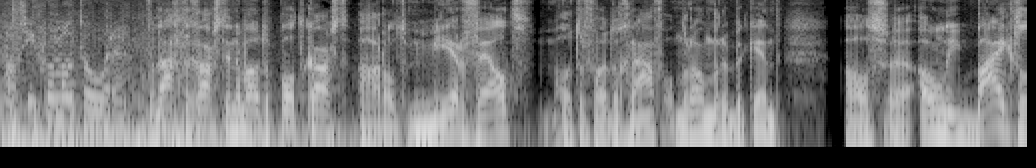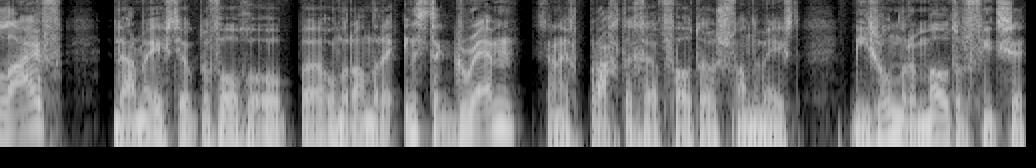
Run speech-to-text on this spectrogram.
Passie voor motoren. Vandaag de gast in de Motorpodcast, Harold Meerveld. Motorfotograaf, onder andere bekend als eh, Only Bike Life. Daarmee is hij ook te volgen op eh, onder andere Instagram. Er zijn echt prachtige foto's van de meest bijzondere motorfietsen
